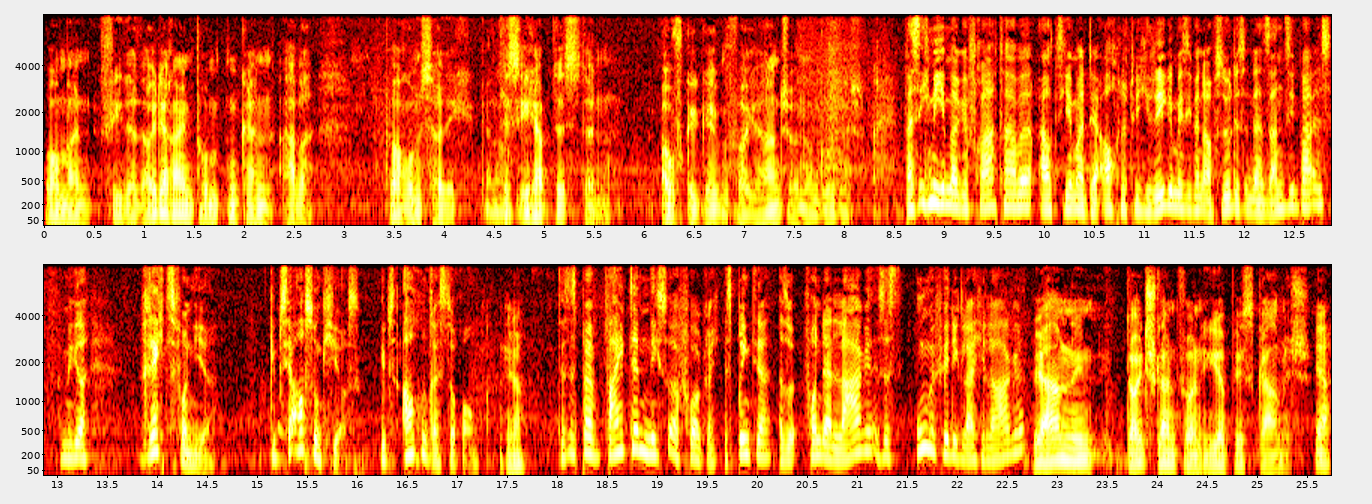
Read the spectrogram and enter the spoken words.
wo man viele Leute reinpumpen kann, aber warum soll ich? Genau. Das, ich habe das dann aufgegeben vor Jahren schon und gut ist. Was ich mich immer gefragt habe, als jemand, der auch natürlich regelmäßig, wenn er auf Sylt ist, in der Sansibar ist, habe ich mir gedacht, rechts von hier gibt es ja auch so einen Kiosk, gibt es auch ein Restaurant. Ja, Das ist bei weitem nicht so erfolgreich. Es bringt ja, also von der Lage, es ist ungefähr die gleiche Lage. wir haben in Deutschland von hier bis Garmisch Ja,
